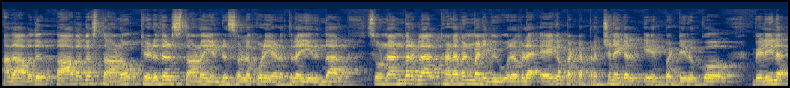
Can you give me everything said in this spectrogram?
அதாவது பாவகஸ்தானோ கெடுதல் ஸ்தானம் என்று சொல்லக்கூடிய இடத்துல இருந்தார். ஸோ நண்பர்களால் கணவன் மனைவி உறவில் ஏகப்பட்ட பிரச்சனைகள் ஏற்பட்டிருக்கோ. வெளியில்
